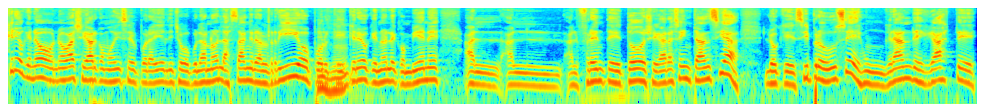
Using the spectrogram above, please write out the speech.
Creo que no, no va a llegar, como dice por ahí el dicho popular, ¿no? La sangre al río, porque creo que no le conviene al, al, frente de todo llegar a esa instancia. Lo que sí produce es un gran desgaste eh,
